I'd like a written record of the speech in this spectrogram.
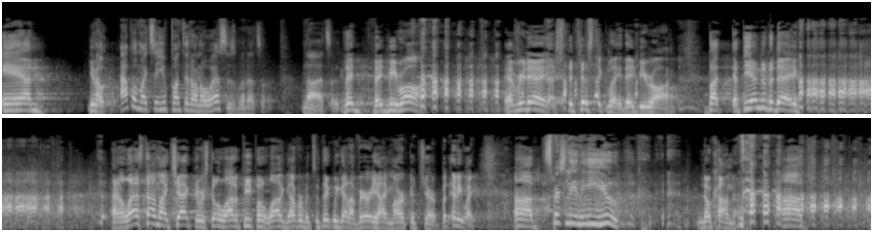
and you know Apple might say you punted on OSs, but that's a, no, that's okay. they'd they'd be wrong every day statistically they'd be wrong, but at the end of the day. And the last time I checked, there were still a lot of people in a lot of governments who think we got a very high market share. But anyway, especially in the EU. no comment. Uh,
